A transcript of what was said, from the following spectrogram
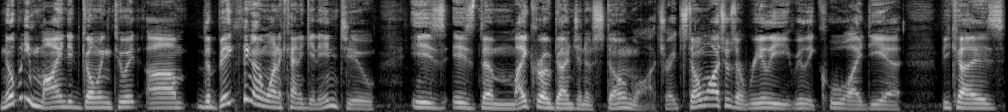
nobody minded going to it. Um, the big thing I want to kind of get into is is the micro dungeon of Stonewatch, right? Stonewatch was a really really cool idea because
